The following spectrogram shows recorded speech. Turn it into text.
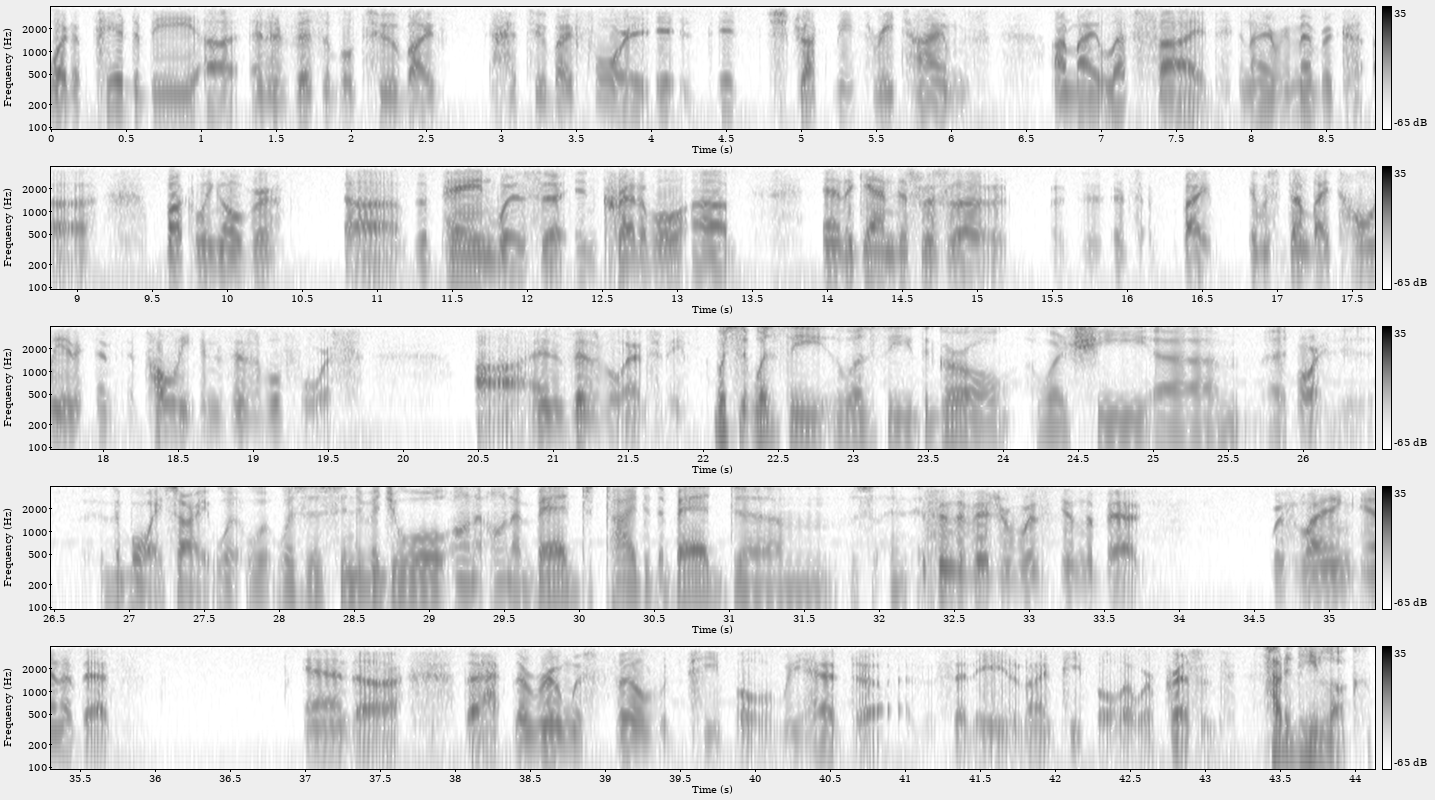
what appeared to be uh, an invisible two by two by four. It, it, it struck me three times on my left side, and I remember uh, buckling over. Uh, the pain was uh, incredible, uh, and again, this was uh, it's by it was done by totally a totally invisible force, uh, an invisible entity. was the, was the was the the girl? Was she um, uh, Boy, the boy? Sorry, w- w- was this individual on a, on a bed, tied to the bed? Um, and- this individual was in the bed, was laying in a bed, and uh, the the room was filled with people. We had, uh, as I said, eight or nine people that were present. how did he look?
